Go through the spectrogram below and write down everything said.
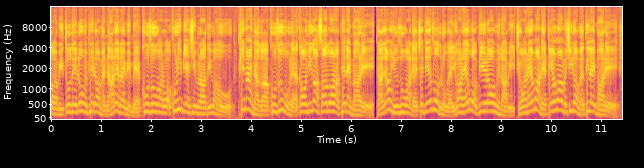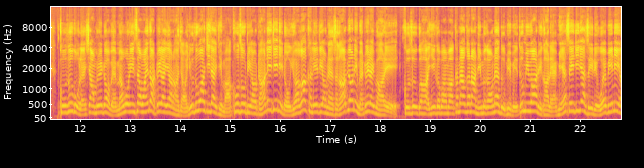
သွားပြီးသူသေးလို့မဖြစ်တော့မှနားလည်လိုက်ပေမဲ့ခိုးစိုးကတော့အခုထိပြန်ရှင်းမလာသေးပါဘူးဖြစ်နိုင်တာကခိုးစိုးကိုလည်းအကောင်ကြီးကစားသွားတာဖြစ်နိုင်ပါတယ်ဒါကြောင့်ယူစုကလည်းချက်ချင်းဆိုသလိုပဲရွာထဲကိုပြေးတော့ဝင်လာပြီးရွာထဲမှာလည်းတယောက်မှမရှိတော့မှသိလိုက်ပါတယ်ခိုးစိုးကိုလည်းရှောင်မရတော့ပဲမမ်မိုရီဆန်ဝိုင်းသာတွေ့လိုက်ရတာကြောင့်ယူစုကကြည့်လိုက်ချိန်မှာခိုးစိုးတယောက်ဓားလေးချင်းနေတော့ရွာကကလေးတယောက်နဲ့စကားပြောနေမှတွေ့လိုက်ပါတယ်ခိုးစိုးကအရင်ကဘာမှာခဏခဏနေမကောင်းတဲ့သူဖြစ်ပြီးသူမိဘတွေကလည်းအမြဲစေးကြီးတဲ့ဈေးတွေဝယ်ပေးနေရ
